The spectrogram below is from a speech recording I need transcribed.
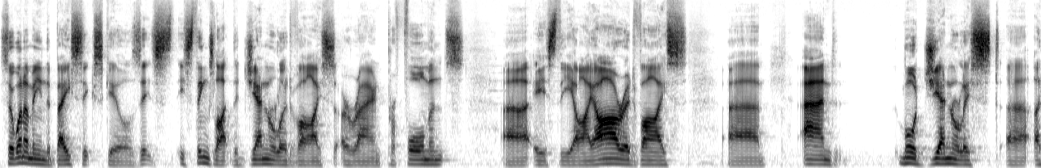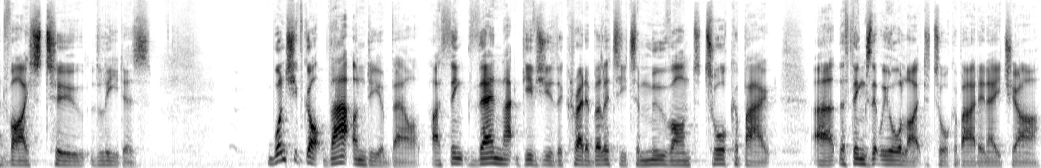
So when I mean the basic skills, it's, it's things like the general advice around performance, uh, it's the IR advice, uh, and more generalist uh, advice to leaders once you've got that under your belt, I think then that gives you the credibility to move on to talk about uh, the things that we all like to talk about in HR,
